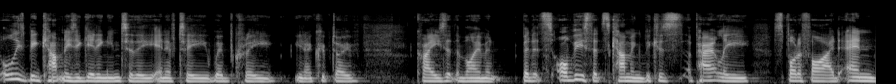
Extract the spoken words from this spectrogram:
all these big companies are getting into the NFT, Web3, you know, crypto craze at the moment but it's obvious it's coming because apparently Spotify and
